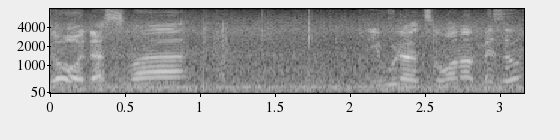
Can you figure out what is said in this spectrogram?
So, das war die 100-200 Messung.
